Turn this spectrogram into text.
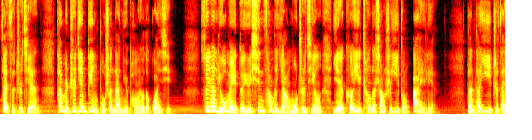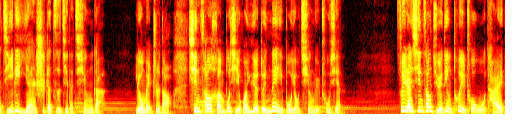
在此之前，他们之间并不是男女朋友的关系。虽然刘美对于新仓的仰慕之情也可以称得上是一种爱恋，但她一直在极力掩饰着自己的情感。刘美知道新仓很不喜欢乐队内部有情侣出现。虽然新仓决定退出舞台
